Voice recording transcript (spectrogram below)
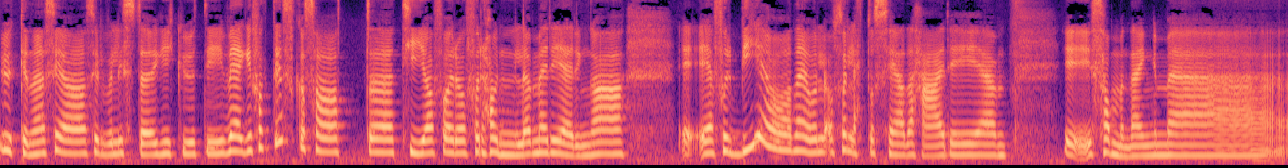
ukene siden Sylvi Listhaug gikk ut i VG faktisk og sa at tida for å forhandle med regjeringa er forbi, og det er jo også lett å se det her i i, i sammenheng med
